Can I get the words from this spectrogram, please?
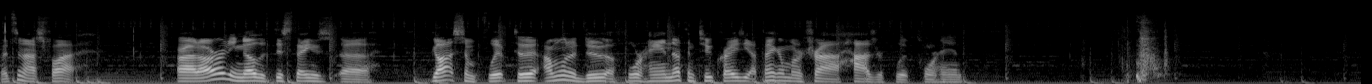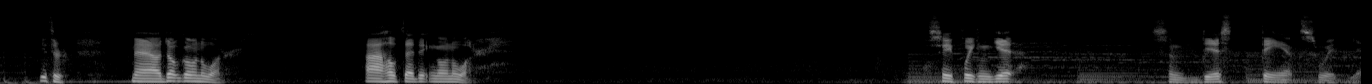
That's a nice flight. All right, I already know that this thing's uh, got some flip to it. I'm gonna do a forehand, nothing too crazy. I think I'm gonna try a hyzer flip forehand. Get through. Now, don't go in the water. I hope that didn't go in the water. See if we can get some distance with you.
